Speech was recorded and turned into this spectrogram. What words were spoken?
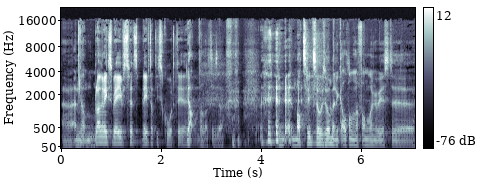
Uh, en... ja, het belangrijkste blijft, blijft dat hij scoort. Hè. Ja, dat is dat. en, en Mats sowieso ben ik altijd een fan van geweest. Uh,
